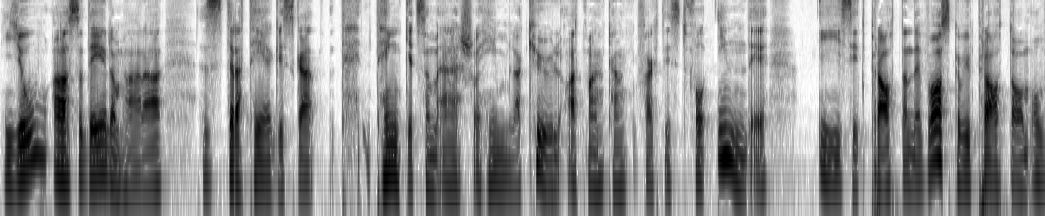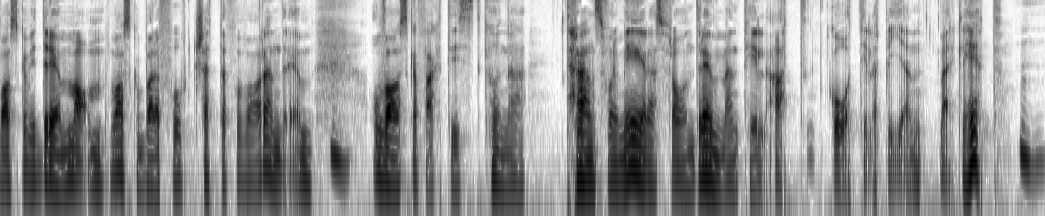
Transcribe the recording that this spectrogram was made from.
Jo, alltså det är de här äh, strategiska tänket som är så himla kul att man kan faktiskt få in det i sitt pratande. Vad ska vi prata om och vad ska vi drömma om? Vad ska bara fortsätta få vara en dröm? Mm. Och vad ska faktiskt kunna transformeras från drömmen till att gå till att bli en verklighet. Mm.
